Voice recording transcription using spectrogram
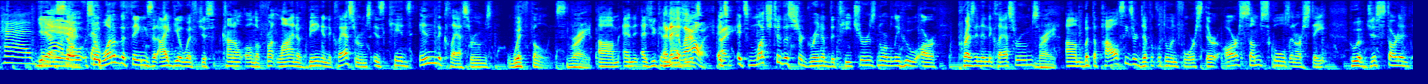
iPads. Yeah, and all so so one of the things that I deal with just kind of on the front line of being in the classrooms is kids in the classrooms with phones. Right. Um, and as you can And they allow it's, it. It's, I- it's much to the chagrin of the teachers normally who are present in the classrooms. Right. Um, but the policies are difficult to enforce. There are some schools in our state who have just started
